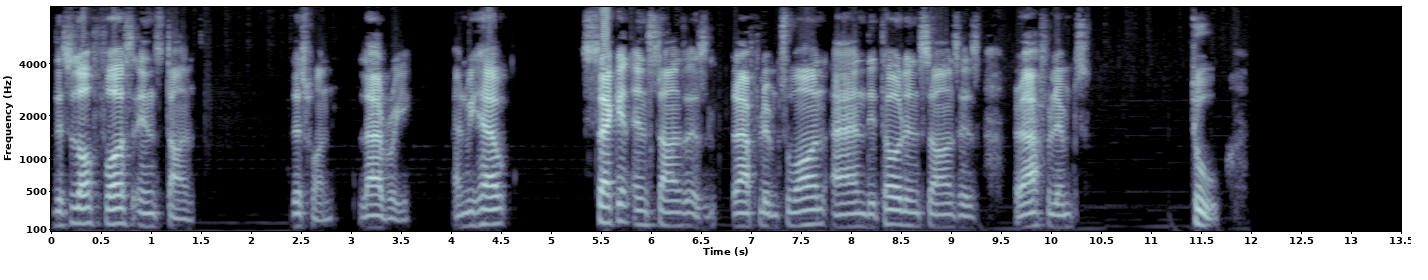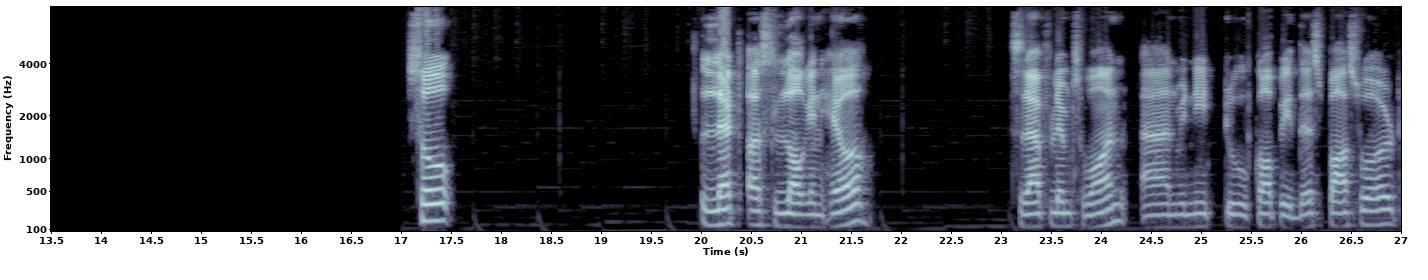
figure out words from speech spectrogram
this is our first instance this one library. And we have second instance is raflimts1 and the third instance is raflimts2 so let us log in here raflimts one and we need to copy this password.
